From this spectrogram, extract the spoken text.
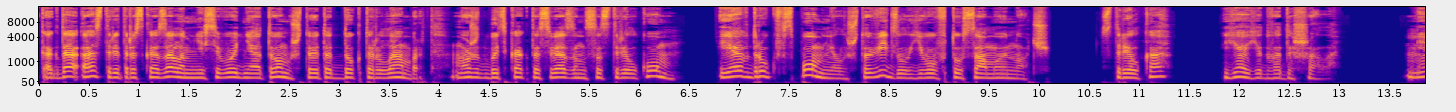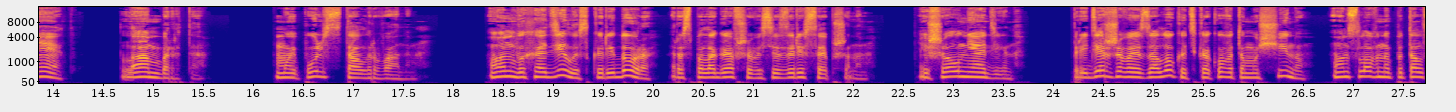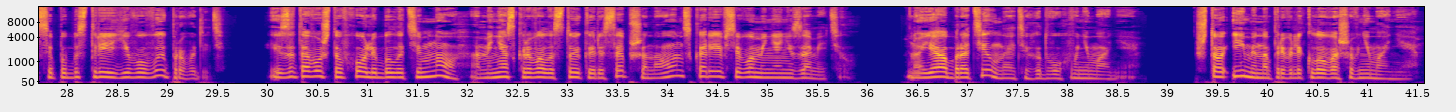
когда Астрид рассказала мне сегодня о том, что этот доктор Ламберт может быть как-то связан со стрелком, я вдруг вспомнил, что видел его в ту самую ночь. Стрелка? Я едва дышала. Нет, Ламберта. Мой пульс стал рваным. Он выходил из коридора, располагавшегося за ресепшеном, и шел не один. Придерживая за локоть какого-то мужчину, он словно пытался побыстрее его выпроводить. Из-за того, что в холле было темно, а меня скрывала стойка ресепшена, он, скорее всего, меня не заметил. Но я обратил на этих двух внимание. Что именно привлекло ваше внимание?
